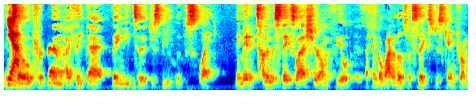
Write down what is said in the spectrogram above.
And yeah. So for them, I think that they need to just be loose. Like they made a ton of mistakes last year on the field. I think a lot of those mistakes just came from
